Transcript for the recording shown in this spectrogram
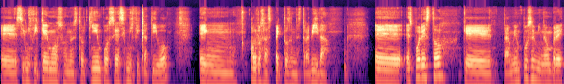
eh, signifiquemos o nuestro tiempo sea significativo en otros aspectos de nuestra vida. Eh, es por esto que también puse mi nombre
